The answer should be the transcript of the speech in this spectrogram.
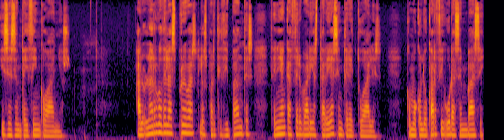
y 65 años. A lo largo de las pruebas, los participantes tenían que hacer varias tareas intelectuales, como colocar figuras en base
